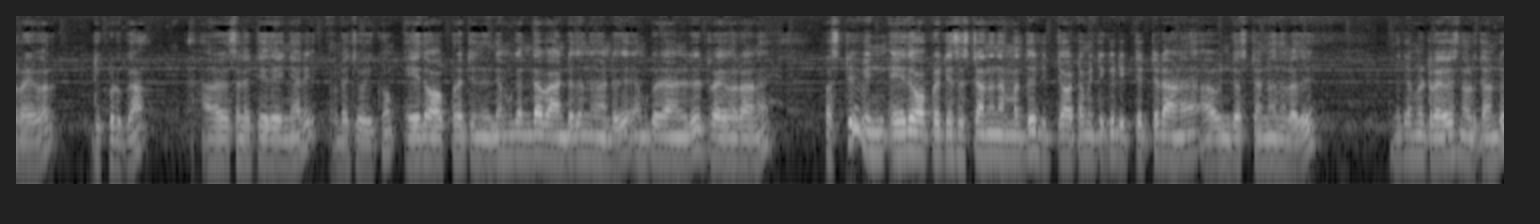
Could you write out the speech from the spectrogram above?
ഡ്രൈവർ ടിക്ക് കൊടുക്കുക. അത് സെലക്ട് ചെയ്ത് കഴിഞ്ഞാൽ ഇവിടെ ചോദിക്കും ഏത് ഓപ്പറേറ്റിംഗ് നമുക്ക് എന്താ വേണ്ടതെന്ന് വേണ്ടത്? നമുക്ക് വേണ്ടത് ഡ്രൈവറാണ്. ഫസ്റ്റ് വിൻ ഏത് ഓപ്പറേറ്റിംഗ് സിസ്റ്റം ആണ് നമ്മളത് ഡിറ്റ് ഓട്ടോമാറ്റിക് ഡിറ്റക്റ്റഡ് ആണ് ആ വിൻഡോസ് ടെൺ എന്നുള്ളത്. എന്നിട്ട് നമ്മൾ ഡ്രൈവേഴ്സ് കൊടുത്താണ്ട്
